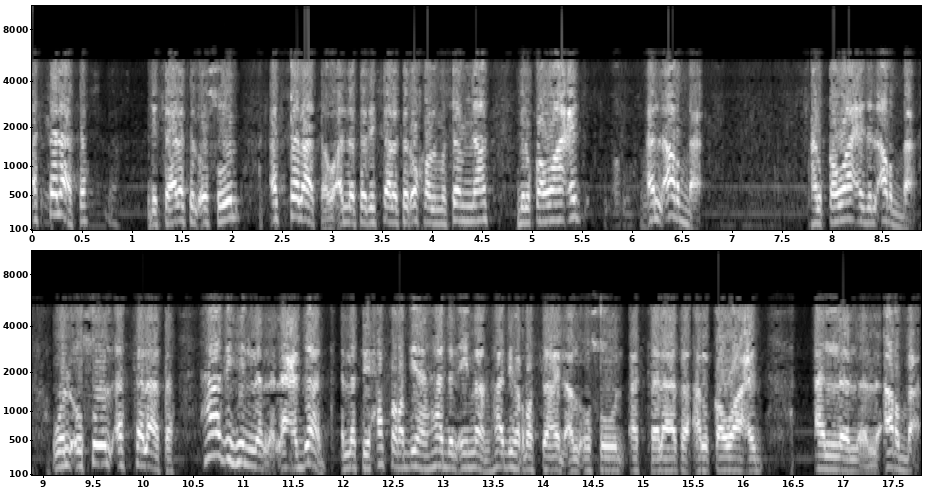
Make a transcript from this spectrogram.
الثلاثة. رسالة الأصول الثلاثة وألف رسالة أخرى المسماة بالقواعد الأربع. القواعد الأربع والأصول الثلاثة. هذه الأعداد التي حصر بها هذا الإمام هذه الرسائل الأصول الثلاثة القواعد الأربع.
